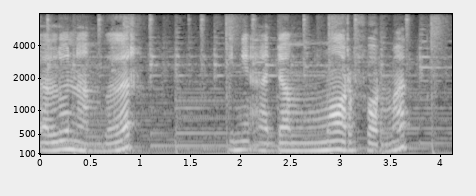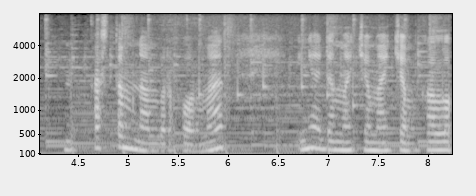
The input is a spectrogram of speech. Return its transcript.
lalu number. Ini ada more format custom number format. Ini ada macam-macam. Kalau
